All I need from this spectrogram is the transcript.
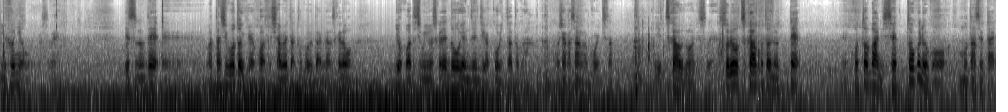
いうふうに思いますね。ですので、えー、私ごときがこうやって喋ったところであれなんですけどもよく私も言いますけどね道元禅師がこう言ったとかお釈迦さんがこう言ってた使うのはですねそれを使うことによって言葉に説得力を持たせたい。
